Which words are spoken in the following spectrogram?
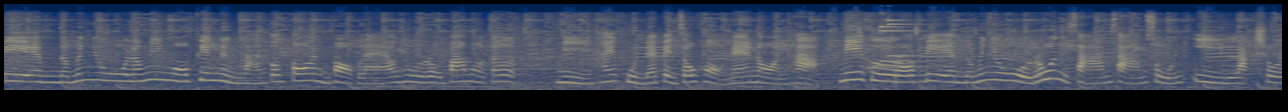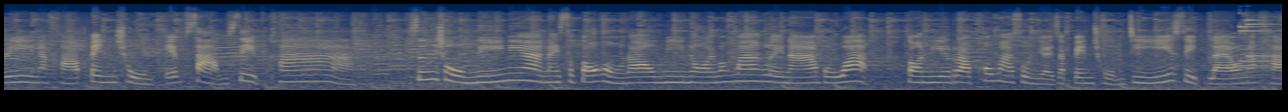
BMW แล้วมีงบเพียง 1 ล้านต้นๆ บอกแล้ว Europa Motor มีให้คุณได้เป็นเจ้าของแน่นอนค่ะ นี่คือรถ BMW รุ่น 330e Luxury นะคะ เป็นโฉม F30 ค่ะ ซึ่งโฉมนี้เนี่ยในสต็อกของเรามีน้อยมากๆเลยนะ เพราะว่า ตอนนี้รับเข้ามาส่วนใหญ่จะเป็นโฉม G20 แล้วนะคะ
